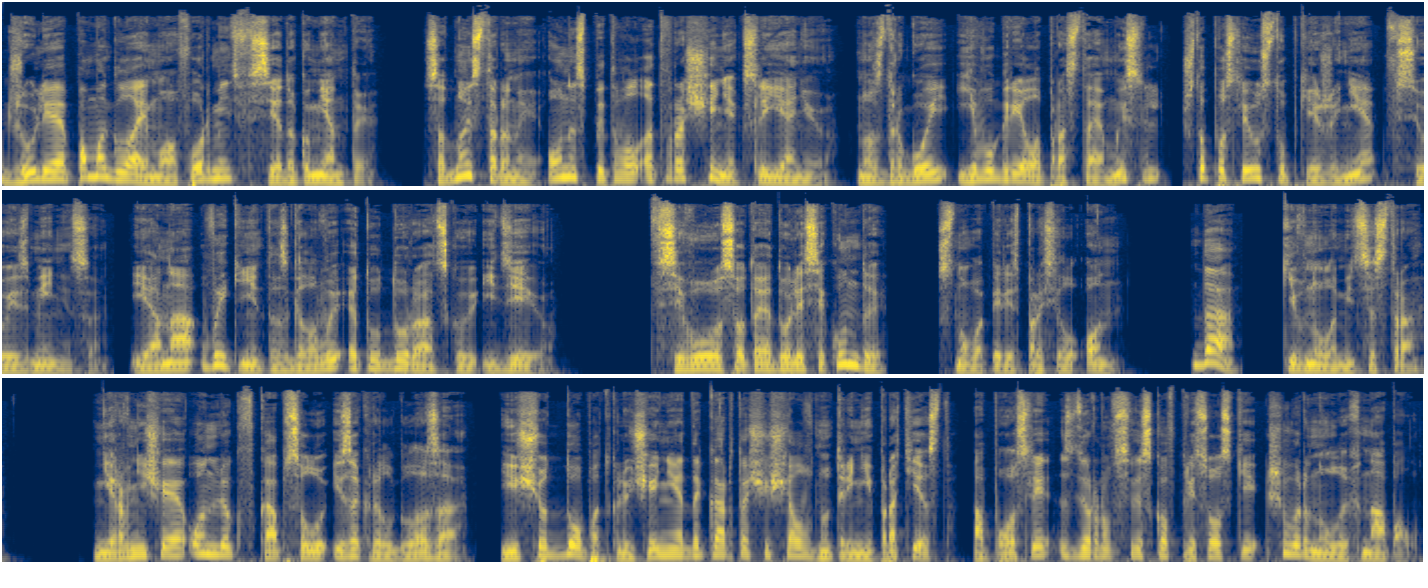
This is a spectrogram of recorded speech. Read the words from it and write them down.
Джулия помогла ему оформить все документы. С одной стороны, он испытывал отвращение к слиянию, но с другой, его грела простая мысль, что после уступки жене все изменится, и она выкинет из головы эту дурацкую идею. «Всего сотая доля секунды?» — снова переспросил он. «Да», — кивнула медсестра. Нервничая, он лег в капсулу и закрыл глаза. Еще до подключения Декарт ощущал внутренний протест, а после, сдернув с висков присоски, швырнул их на пол.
